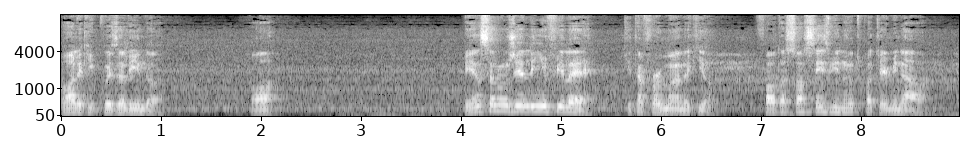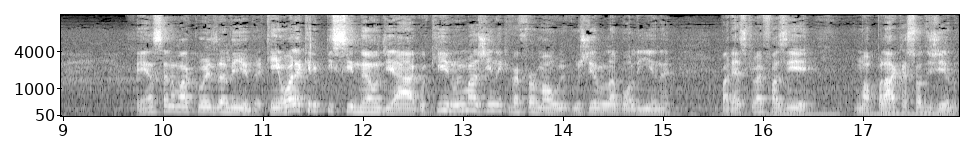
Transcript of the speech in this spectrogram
Olha que coisa linda, ó. Ó. Pensa num gelinho filé que tá formando aqui, ó. Falta só 6 minutos para terminar, ó. Pensa numa coisa linda. Quem olha aquele piscinão de água aqui, não imagina que vai formar o, gelo lá bolinha, né? Parece que vai fazer uma placa só de gelo.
